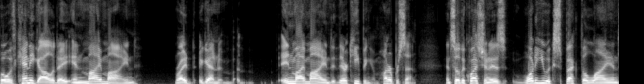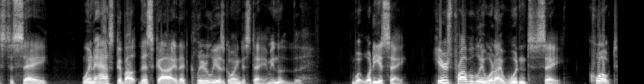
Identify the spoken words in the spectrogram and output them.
But with Kenny Golladay, in my mind, right? Again, in my mind, they're keeping him 100%. And so the question is, what do you expect the Lions to say when asked about this guy that clearly is going to stay? I mean, the, the, what what do you say? Here's probably what I wouldn't say. Quote,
